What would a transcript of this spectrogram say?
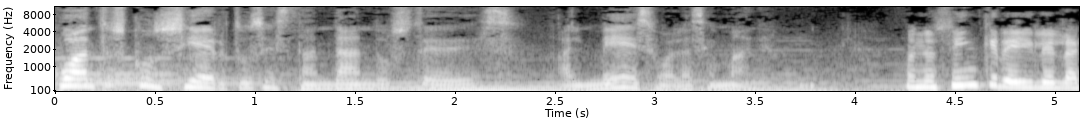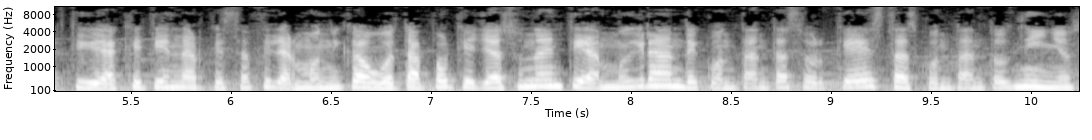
¿Cuántos conciertos están dando ustedes al mes o a la semana? Bueno, es increíble la actividad que tiene la Orquesta Filarmónica de Bogotá porque ya es una entidad muy grande con tantas orquestas, con tantos niños.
